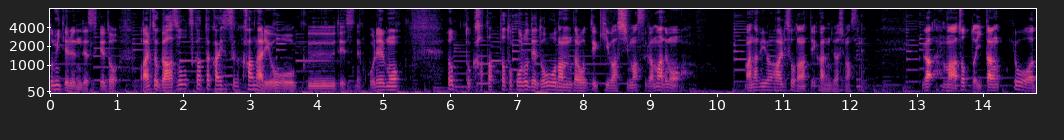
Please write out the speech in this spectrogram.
と見てるんですけど、割と画像を使った解説がかなり多くですね、これもちょっと語ったところでどうなんだろうっていう気はしますが、まあでも、学びはありそうだなっていう感じはしますね。が、まあちょっと一旦今日は、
